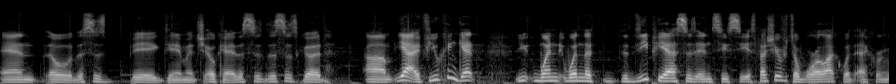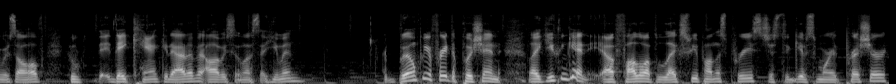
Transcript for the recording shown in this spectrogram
And, oh, this is big damage. Okay, this is this is good. Um, yeah, if you can get you when when the the DPS is in CC, especially if it's a warlock with echoing resolve, who they can't get out of it, obviously unless they're human don't be afraid to push in. Like you can get a follow up leg sweep on this priest just to give some more pressure,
